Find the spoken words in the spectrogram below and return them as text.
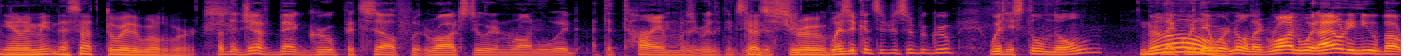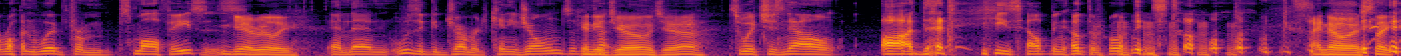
you know what I mean? That's not the way the world works. But the Jeff Beck group itself with Rod Stewart and Ron Wood at the time wasn't really considered That's a super, true. Was it considered a supergroup? Were they still known? No, Like where they weren't known. Like Ron Wood, I only knew about Ron Wood from Small Faces. Yeah, really. And then who was a good drummer? Kenny Jones. Kenny? Jones, yeah. So which is now odd that he's helping out the Rolling Stones. I know it's like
